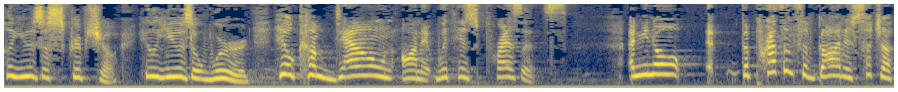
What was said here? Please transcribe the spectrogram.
He'll use a scripture. He'll use a word. He'll come down on it with his presence. And you know, the presence of God is such a,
